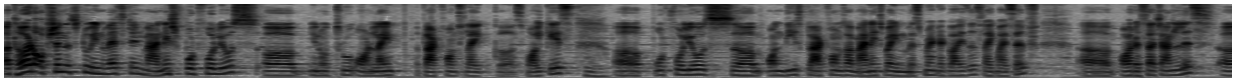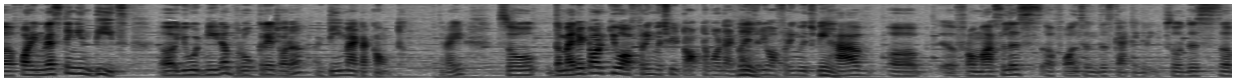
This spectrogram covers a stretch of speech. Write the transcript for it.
A third option is to invest in managed portfolios. Uh, you know through online platforms like uh, Smallcase. Uh, portfolios um, on these platforms are managed by investment advisors like myself uh, or research analysts. Uh, for investing in these, uh, you would need a brokerage or a demat account right? So the MeritorQ offering which we talked about advisory offering which we have uh, uh, from marcellus uh, falls in this category. So this uh,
